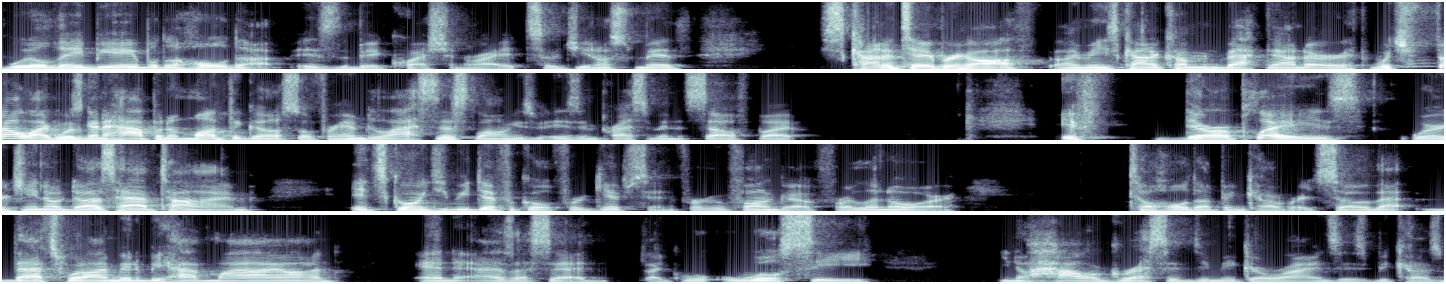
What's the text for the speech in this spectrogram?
Will they be able to hold up? Is the big question, right? So Geno Smith, he's kind of tapering off. I mean, he's kind of coming back down to earth, which felt like was going to happen a month ago. So for him to last this long is, is impressive in itself. But if there are plays where Geno does have time, it's going to be difficult for Gipson, for Hufanga, for Lenoir to hold up in coverage. So that that's what I'm going to be have my eye on. And as I said, like we'll, we'll see, you know, how aggressive DeMeco Ryans is because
